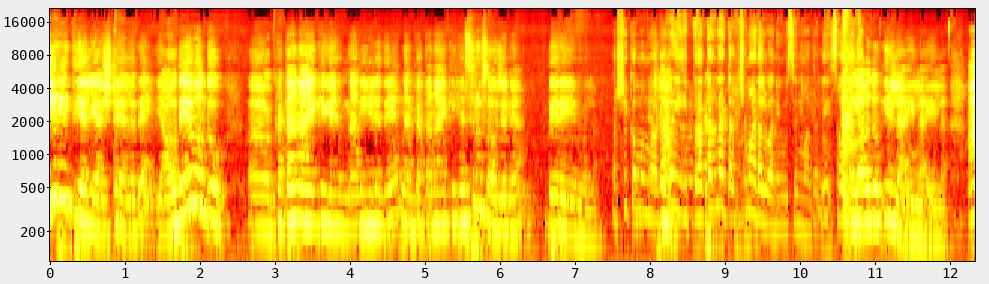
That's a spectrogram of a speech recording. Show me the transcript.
ಈ ರೀತಿಯಲ್ಲಿ ಅಷ್ಟೇ ಅಲ್ಲದೆ ಯಾವುದೇ ಒಂದು ಕಥಾನಾಯಕಿಗೆ ಕಥಾನಾಯಕಿ ನಾನು ಹೇಳಿದೆ ನನ್ನ ಕಥಾನಾಯಕಿ ಹೆಸರು ಸೌಜನ್ಯ. ಬೇರೆ ಏನೂ ಅಲ್ಲ ಹರ್ಷಿಕಮ್ಮ ಹಾಗಾದ್ರೆ ಈ ಪ್ರಕರಣ ಟಚ್ ಮಾಡಲ್ವಾ ನೀವು ಸಿನಿಮಾದಲ್ಲಿ? ಯಾವುದು? ಇಲ್ಲ ಇಲ್ಲ ಇಲ್ಲ. ಆ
